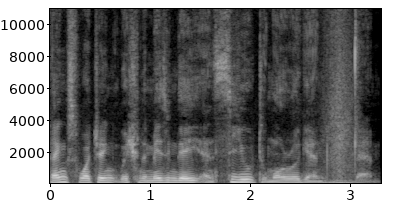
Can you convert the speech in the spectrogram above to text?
Thanks for watching. Wish you an amazing day, and see you tomorrow again. Bam.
